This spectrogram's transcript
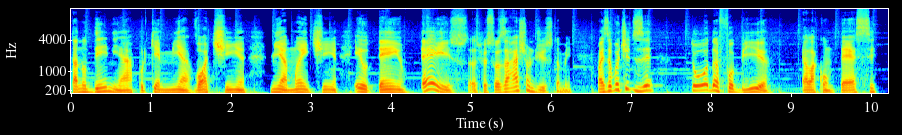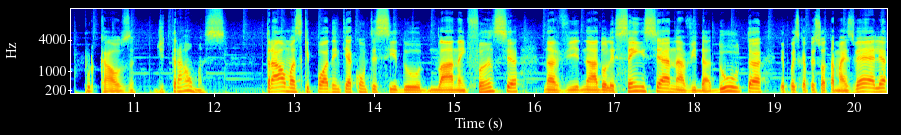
Tá no DNA, porque minha avó tinha, minha mãe tinha, eu tenho. É isso. As pessoas acham disso também. Mas eu vou te dizer: toda fobia ela acontece por causa de traumas. Traumas que podem ter acontecido lá na infância, na, na adolescência, na vida adulta, depois que a pessoa está mais velha.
